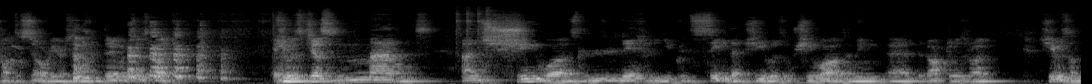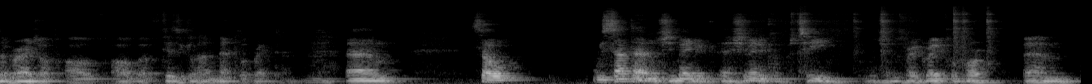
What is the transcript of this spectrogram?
Montessori or something. They were just like, it was just madness. And she was literally, you could see that she was, she was. I mean, uh, the doctor was right. She was on the verge of, of, of a physical and mental breakdown. Um, so we sat down and she made a, uh, she made a cup of tea, which I was very grateful for. Um,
